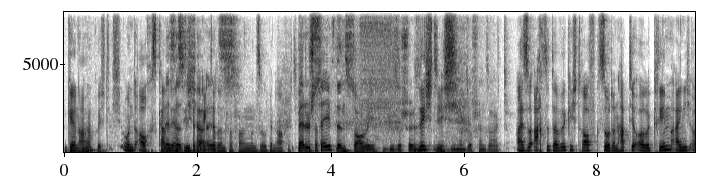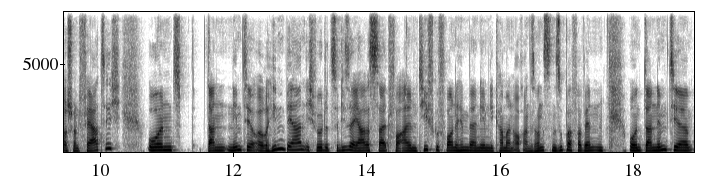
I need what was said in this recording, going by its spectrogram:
Genau, ja? richtig. Und auch, es kann Besser ja sich direkt darin verfangen und so, genau, richtig. Better safe than sorry, wie so schön, richtig. wie man so schön sagt. Also achtet da wirklich drauf. So, dann habt ihr eure Creme eigentlich auch schon fertig und dann nehmt ihr eure Himbeeren. Ich würde zu dieser Jahreszeit vor allem tiefgefrorene Himbeeren nehmen, die kann man auch ansonsten super verwenden. Und dann nehmt ihr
